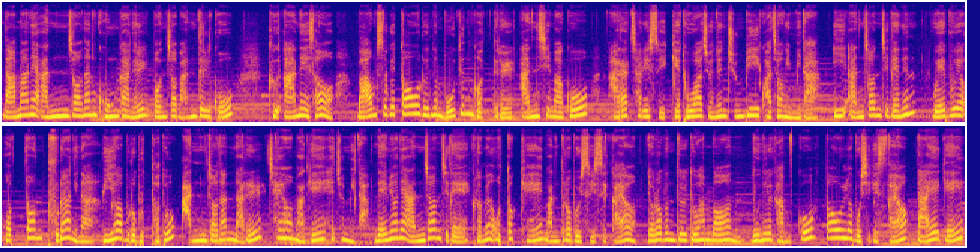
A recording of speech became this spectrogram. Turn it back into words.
나만의 안전한 공간을 먼저 만들고 그 안에서 마음속에 떠오르는 모든 것들을 안심하고 알아차릴 수 있게 도와주는 준비 과정입니다. 이 안전지대는 외부의 어떤 불안이나 위협으로부터도 안전한 나를 체험하게 해줍니다. 내면의 안전지대, 그러면 어떻게 만들어 볼 수 있을까요? 여러분들도 한번 눈을 감고 떠올려 보시겠어요? 나에게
